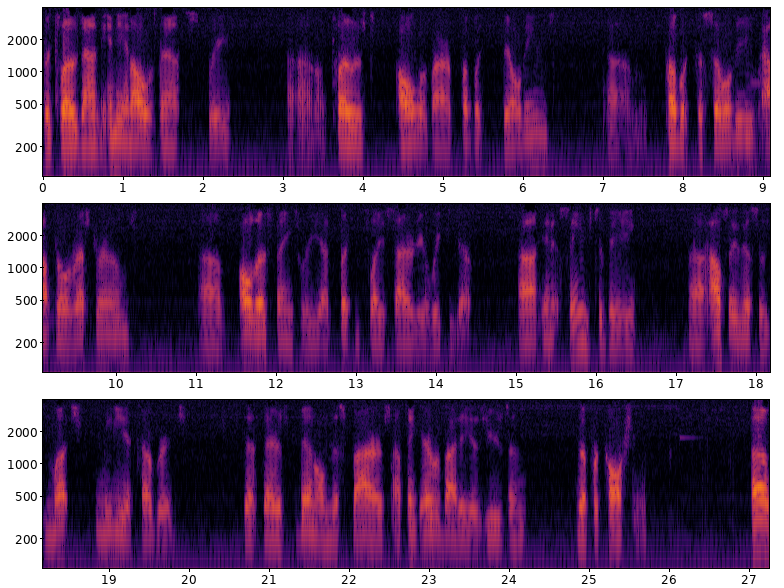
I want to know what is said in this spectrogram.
We closed down any and all events. We uh, closed all of our public buildings, um, public facilities, outdoor restrooms, uh, all those things we had put in place Saturday a week ago. Uh, and it seems to be, uh, I'll say this, as much media coverage that there's been on this virus. I think everybody is using the precautions. Uh,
